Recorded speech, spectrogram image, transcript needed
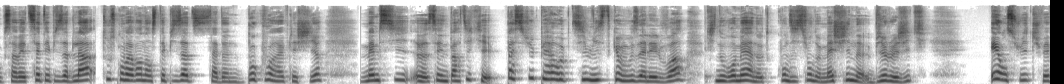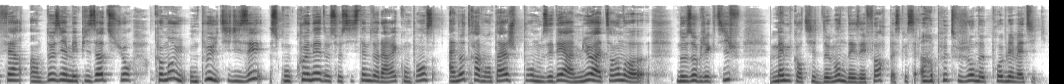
Donc ça va être cet épisode-là. Tout ce qu'on va voir dans cet épisode, ça donne beaucoup à réfléchir, même si euh, c'est une partie qui est pas super optimiste comme vous allez le voir, qui nous remet à notre condition de machine biologique. Et ensuite, je vais faire un deuxième épisode sur comment on peut utiliser ce qu'on connaît de ce système de la récompense à notre avantage pour nous aider à mieux atteindre euh, nos objectifs, même quand ils demandent des efforts, parce que c'est un peu toujours notre problématique.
